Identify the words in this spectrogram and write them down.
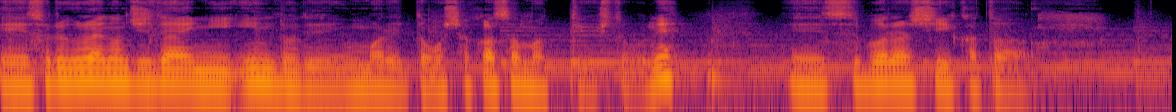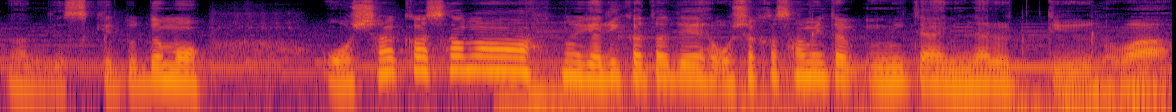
えー、それぐらいの時代にインドで生まれたお釈迦様っていう人がね、えー、素晴らしい方なんですけどでもお釈迦様のやり方でお釈迦様みたいになるっていうのは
